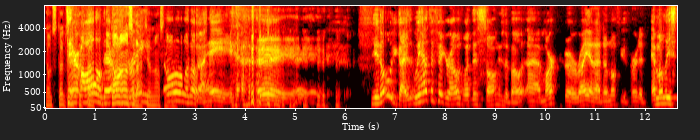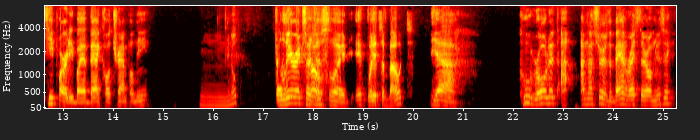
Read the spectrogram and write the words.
Don't don't. They're don't, all they're don't all answer that. great. Don't answer that. Oh no! Hey, hey, hey, hey. You know, you guys, we have to figure out what this song is about. Uh, Mark or Ryan, I don't know if you've heard it. Emily's Tea Party by a band called Trampoline. Mm, nope. The lyrics are Oh. just like it. What it- it's about? yeah. Who wrote it? I, I'm not sure. If the band writes their own music.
